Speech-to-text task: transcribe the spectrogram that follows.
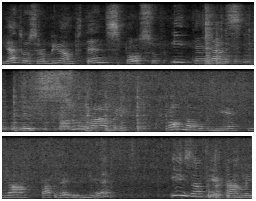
Ja to zrobiłam w ten sposób i teraz y, zsuwamy ponownie na patelnię i zapiekamy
